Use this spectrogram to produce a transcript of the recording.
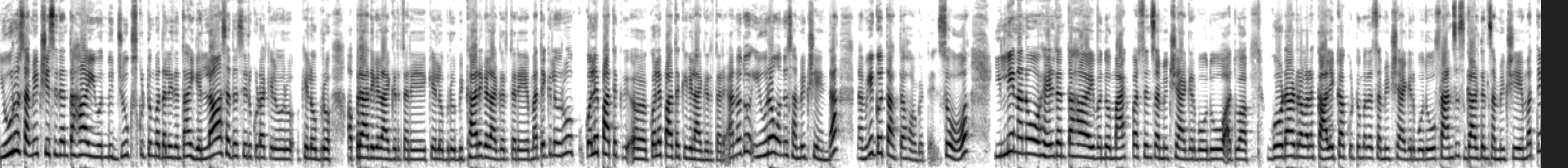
ಇವರು ಸಮೀಕ್ಷಿಸಿದಂತಹ ಈ ಒಂದು ಜೂಕ್ಸ್ ಕುಟುಂಬದಲ್ಲಿದ್ದಂತಹ ಎಲ್ಲ ಸದಸ್ಯರು ಕೂಡ ಕೆಲವರು ಕೆಲವೊಬ್ಬರು ಅಪರಾಧಿಗಳಾಗಿರ್ತಾರೆ ಕೆಲವೊಬ್ಬರು ಭಿಕಾರಿಗಳಾಗಿರ್ತಾರೆ ಮತ್ತು ಕೆಲವರು ಕೊಲೆ ಪಾತಕ ಆ, ಕೊಲೆ ಅನ್ನೋದು ಇವರ ಒಂದು ಸಮೀಕ್ಷೆಯಿಂದ ನಮಗೆ ಗೊತ್ತಾಗ್ತಾ ಹೋಗುತ್ತೆ. ಸೊ ಇಲ್ಲಿ ನಾನು ಹೇಳಿದಂತಹ ಈ ಒಂದು ಮ್ಯಾಕ್ ಪರ್ಸನ್ ಸಮೀಕ್ಷೆ ಆಗಿರ್ಬೋದು ಅಥವಾ ಗೋಡಾಡ್ ರವರ ಕಾಲಿಕಾ ಕುಟುಂಬದ ಸಮೀಕ್ಷೆ ಆಗಿರ್ಬೋದು ಫ್ರಾನ್ಸಿಸ್ ಗಾರ್ಡನ್ ಸಮೀಕ್ಷೆ ಮತ್ತೆ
